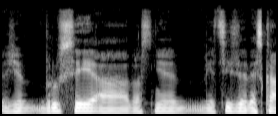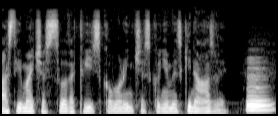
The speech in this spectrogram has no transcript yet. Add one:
že brusy a vlastně věci ve skláství mají často takový zkomolení česko-německý názvy. Mm.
